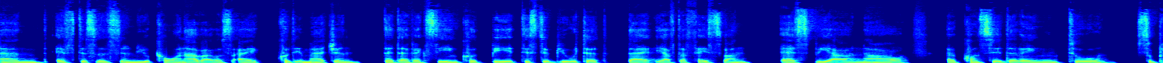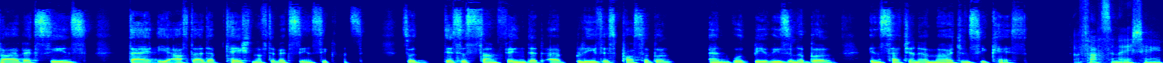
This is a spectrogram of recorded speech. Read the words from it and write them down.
And if this is a new coronavirus, I could imagine that a vaccine could be distributed directly after phase one, as we are now Uh, considering to supply vaccines directly after adaptation of the vaccine sequence. So this is something that I believe is possible and would be reasonable in such an emergency case. Fascinating.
